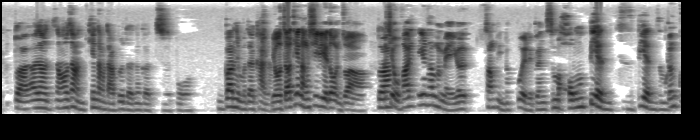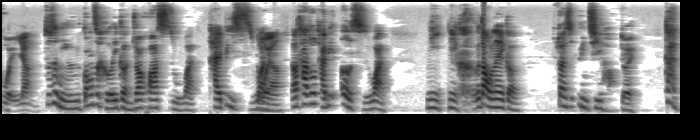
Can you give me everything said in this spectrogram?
对啊，要让然后像天堂 W 的那个直播，不知道你有没有在看啊？有，只要天堂系列都很赚啊。对啊而且我发现，因为他们每一个商品都贵的跟什么红变、紫变，什么跟鬼一样。就是你光是合一个，你就要花十五万台币十万。对啊，然后他说台币二十万，你你合到那个算是运气好，对干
